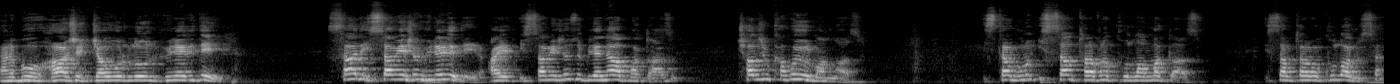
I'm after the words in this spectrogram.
Yani bu haşa gavurluğun hüneri değil. Sadece İslam yaşam hüneri de değil. Ayet İslam yaşamıyorsa bir de ne yapmak lazım? Çalışıp kafa yorman lazım. İslam bunu İslam tarafına kullanmak lazım. İslam tarafına kullanırsa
